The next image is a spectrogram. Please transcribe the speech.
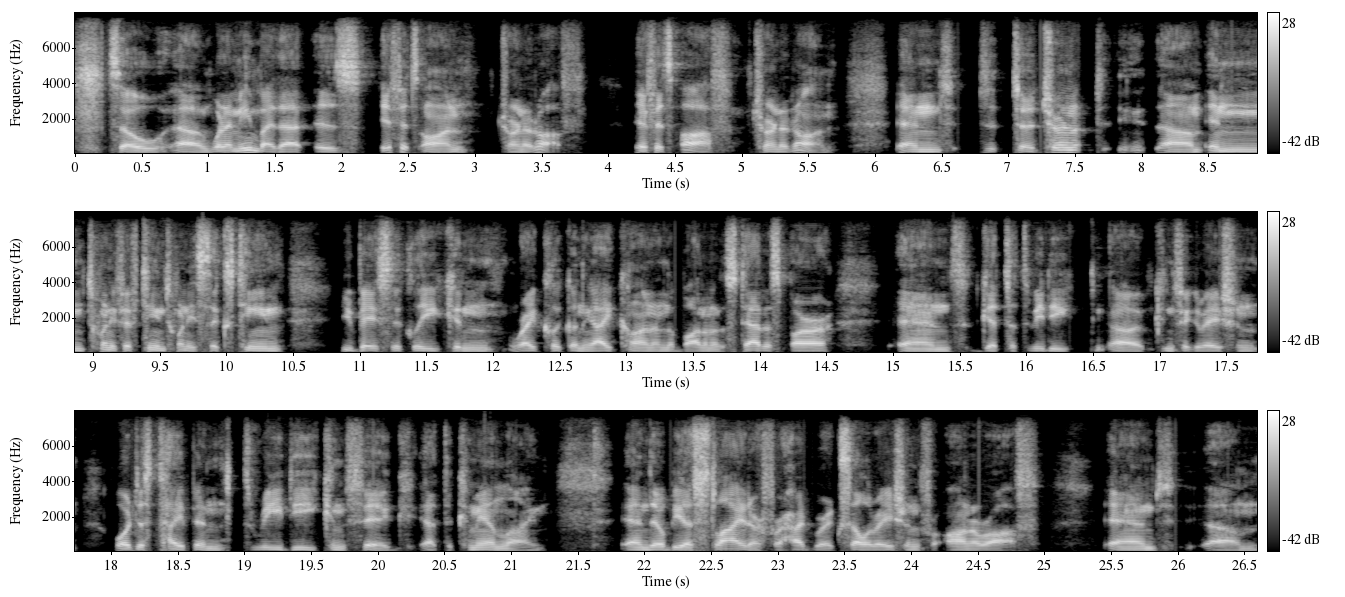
So uh, what I mean by that is if it's on, turn it off. If it's off, turn it on. And to, to turn um, in 2015, 2016, you basically can right click on the icon on the bottom of the status bar and get to 3D uh, configuration, or just type in 3D config at the command line, and there'll be a slider for hardware acceleration for on or off, and um,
